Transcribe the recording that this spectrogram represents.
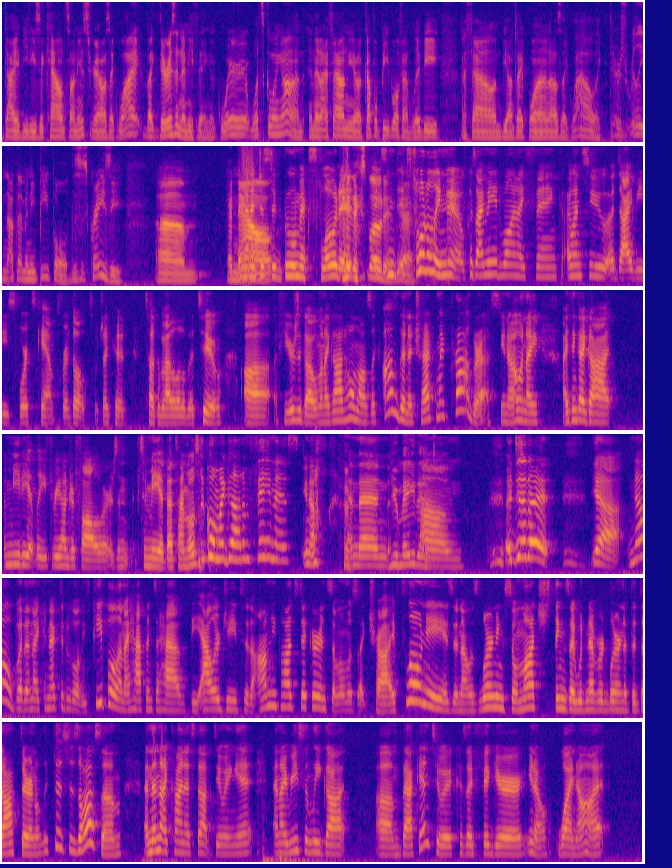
diabetes accounts on Instagram. I was like, why? Like, there isn't anything. Like, where? What's going on? And then I found, you know, a couple people. I found Libby. I found Beyond Type One. I was like, wow, like, there's really not that many people. This is crazy. Um, and now and then it just boom exploded. It exploded. It's, yeah. it's totally new because I made one. I think I went to a diabetes sports camp for adults, which I could talk about a little bit too uh, a few years ago. When I got home, I was like, I'm going to track my progress, you know? And I, I think I got immediately 300 followers. And to me at that time, I was like, oh my God, I'm famous, you know? And then. you made it. Um, I did it. Yeah, no, but and I connected with all these people, and I happened to have the allergy to the Omnipod sticker, and someone was like, "Try Flonase," and I was learning so much things I would never learn at the doctor, and I was like, "This is awesome." And then I kind of stopped doing it. And I recently got um, back into it because I figure, you know, why not?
